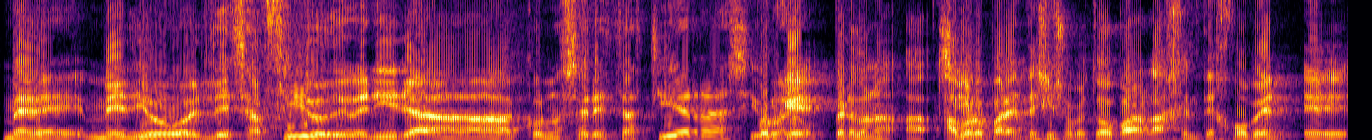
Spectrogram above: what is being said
me- me dio el desafío de venir a, conocer estas tierras. Y Porque, bueno, perdona, a- sí. abro paréntesis, sobre todo para la gente joven. eh,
